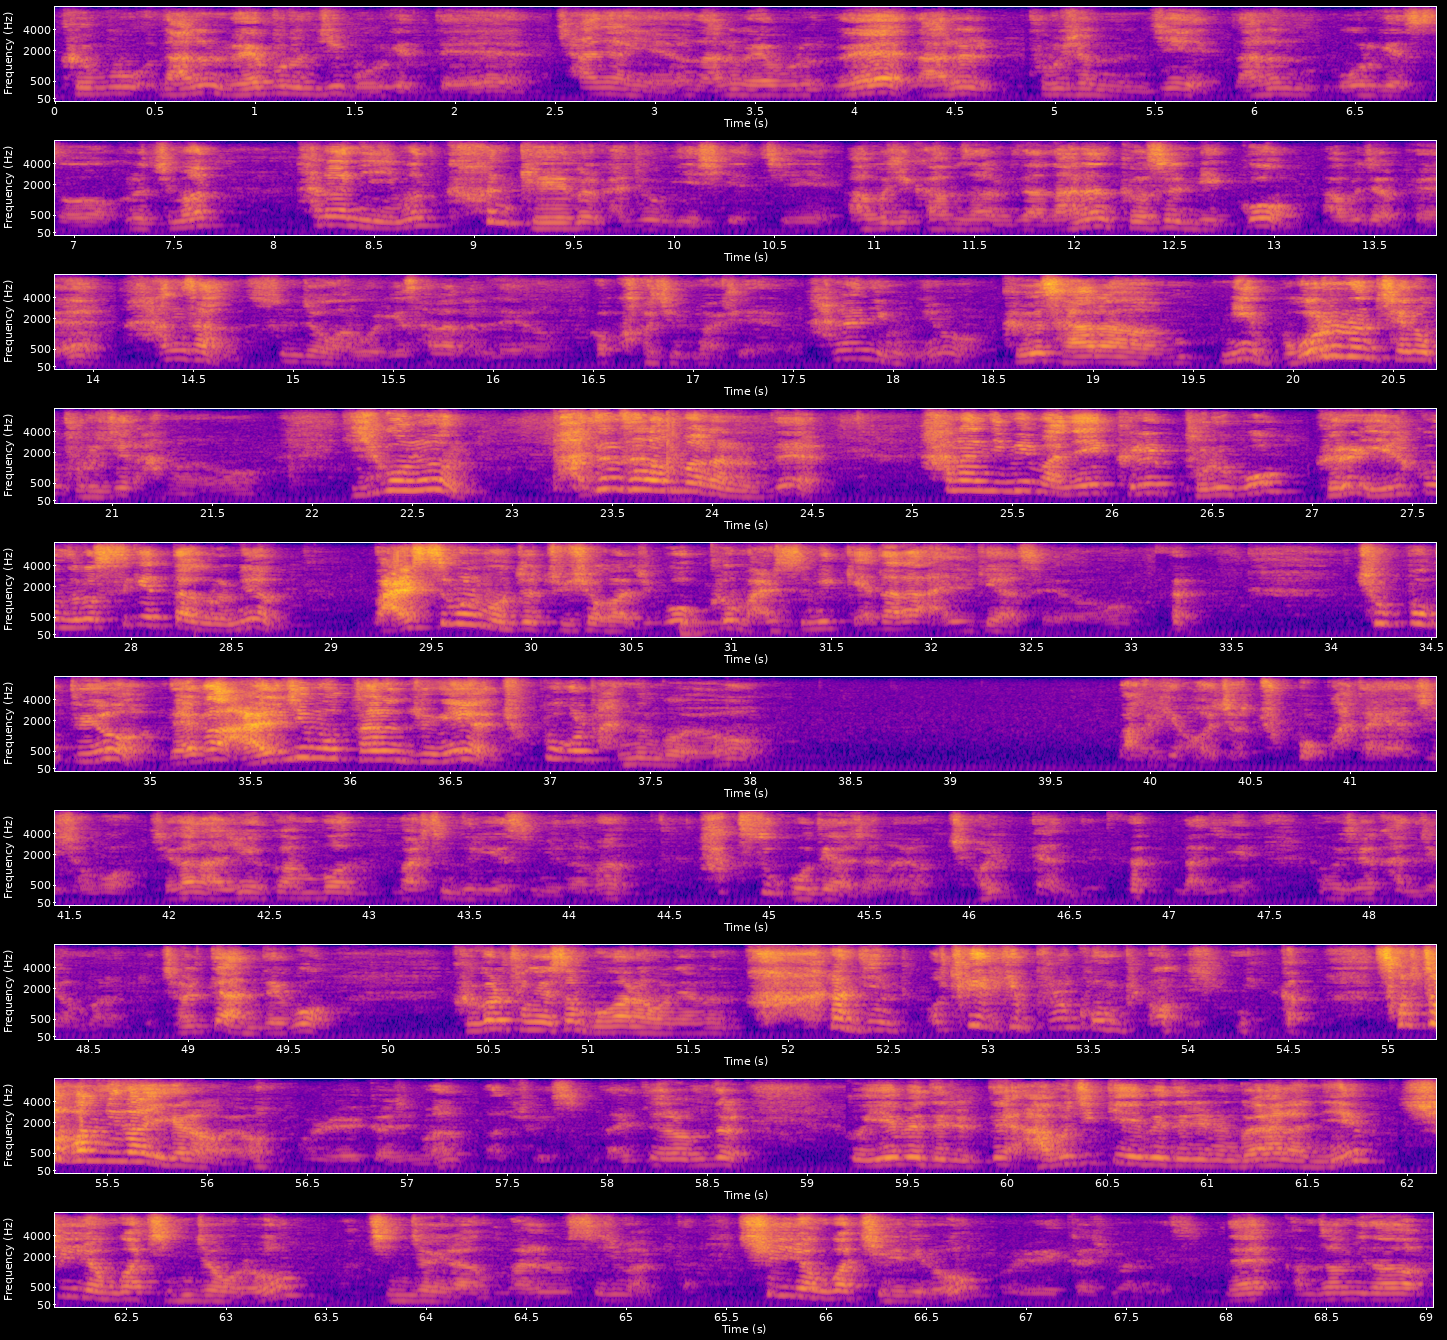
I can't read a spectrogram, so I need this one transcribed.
그, 나는 왜 부른지 모르겠대. 찬양이에요. 나는 왜 부르, 왜 나를 부르셨는지 나는 모르겠어. 그렇지만, 하나님은 큰 계획을 가지고 계시겠지. 아버지 감사합니다. 나는 그것을 믿고 아버지 앞에 항상 순종하고 이렇게 살아갈래요. 그 거짓말이에요. 하나님은요, 그 사람이 모르는 채로 부르질 않아요. 이거는 받은 사람만 하는데, 하나님이 만약에 그를 부르고 그를 일꾼으로 쓰겠다 그러면 말씀을 먼저 주셔가지고 그 말씀이 깨달아 알게 하세요. 축복도요, 내가 알지 못하는 중에 축복을 받는 거예요. 막 이렇게, 어, 저 축복 받아야지, 저거. 제가 나중에 그 한번 말씀드리겠습니다만, 학수 고대하잖아요. 절대 안 돼요. 나중에 한번 제가 간증 한번 할게요. 절대 안 되고, 그걸 통해서 뭐가 나오냐면, 하나님, 어떻게 이렇게 불공평하십니까? 섭섭합니다. 이게 나와요. 원래. 여기까지만 봐주겠습니다. 하여튼 여러분들 그 예배 드릴 때 아버지께 예배 드리는 거야 하나님 신령과 진정으로 진정이라는 말로 쓰지 맙니다. 신령과 진리로 여기까지만 하겠습니다. 네 감사합니다.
